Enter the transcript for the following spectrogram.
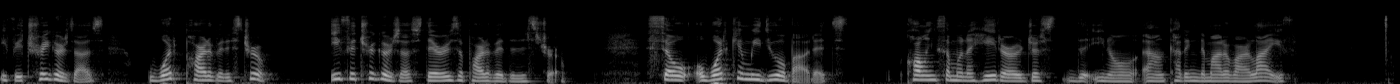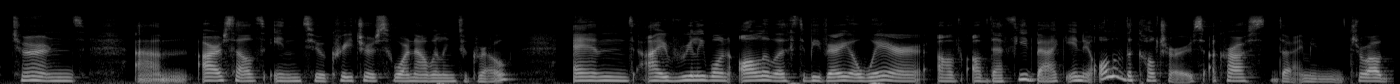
if it triggers us, what part of it is true? If it triggers us, there is a part of it that is true. So, what can we do about it? Calling someone a hater or just, you know, uh, cutting them out of our life turns um, ourselves into creatures who are not willing to grow. And I really want all of us to be very aware of, of that feedback in all of the cultures across the, I mean, throughout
